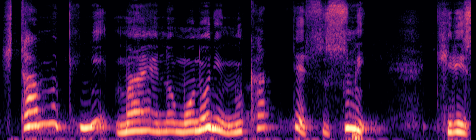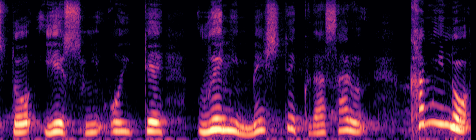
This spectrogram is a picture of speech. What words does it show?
ひたむきに前のものに向かって進みキリストイエスにおいて上に召してくださる神の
